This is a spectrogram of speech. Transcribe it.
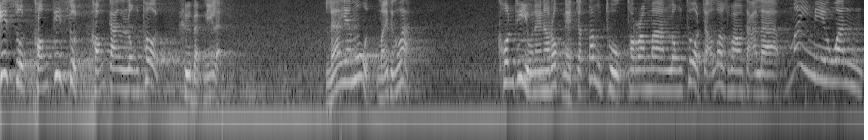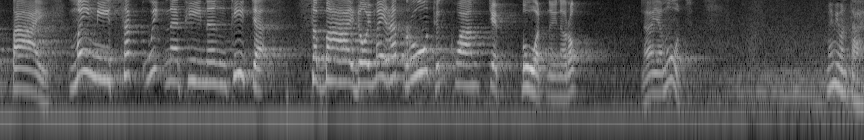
ที่สุดของที่สุดของการลงโทษคือแบบนี้แหละแลายามูดหมายถึงว่า คนที่อยู่ในนรกเนี่ยจะต้องถูกทรมานลงโทษจากอัลลอฮฺสุบฮานตะลา ไม่มีวันตาย ไม่มีสักวินาทีหนึ่งที่จะสบายโดยไม่รับรู้ถึงความเจ็บปวดในนรกแลายามูด ไม่มีวันตาย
